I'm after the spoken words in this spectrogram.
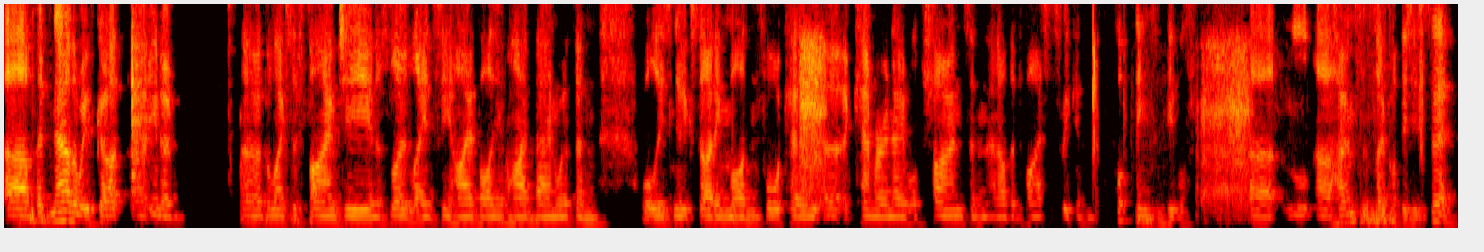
Uh, but now that we've got, uh, you know, uh, the likes of 5G and its low latency, high volume, high bandwidth, and all these new exciting modern 4K uh, camera enabled phones and, and, other devices. We can put things in people's uh, uh, homes and so forth, as you said.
